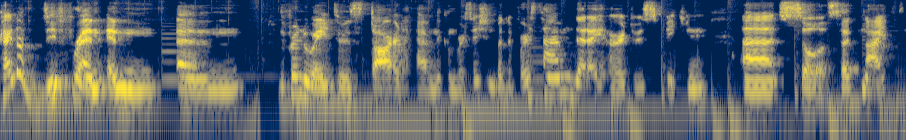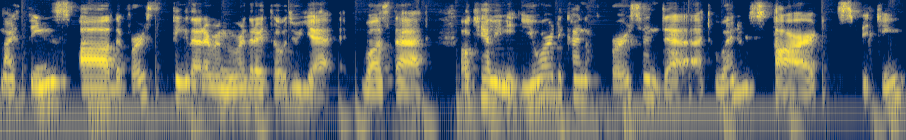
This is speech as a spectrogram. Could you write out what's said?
kind of different and and different way to start having a conversation. But the first time that I heard you speaking uh, so such nice nice things, uh, the first thing that I remember that I told you, yeah, was that okay, Aline, you are the kind of person that when we start speaking,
